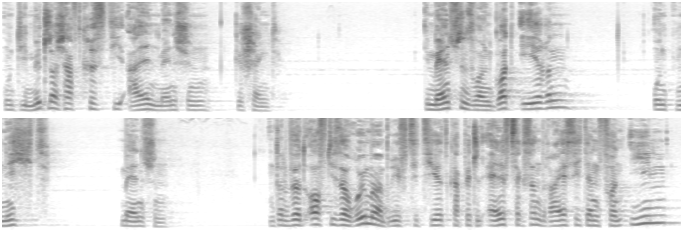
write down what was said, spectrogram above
und die Mittlerschaft Christi allen Menschen geschenkt. Die Menschen sollen Gott ehren und nicht Menschen. Und dann wird oft dieser Römerbrief zitiert, Kapitel 11, 36, denn von ihm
